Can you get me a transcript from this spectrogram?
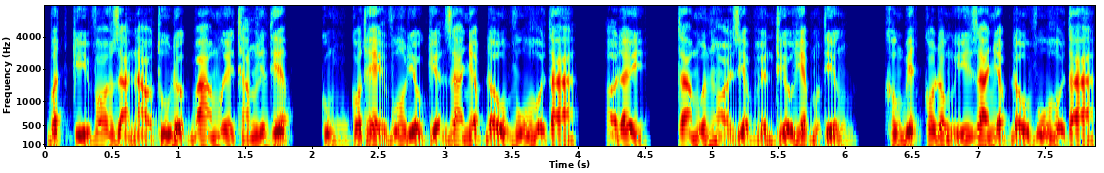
bất kỳ võ giả nào thu được ba mươi tháng liên tiếp, cũng có thể vô điều kiện gia nhập đấu vũ hội ta. Ở đây, ta muốn hỏi diệp huyền thiếu hiệp một tiếng, không biết có đồng ý gia nhập đấu vũ hội ta,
